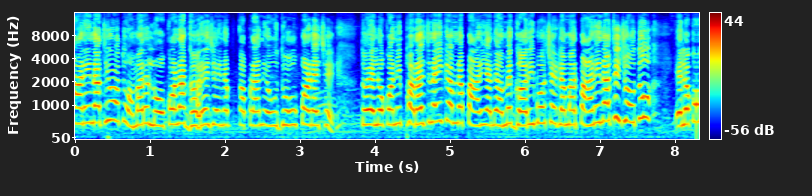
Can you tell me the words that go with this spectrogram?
પાણી નથી હોતું અમારે લોકોના ઘરે જઈને કપડાને એવું ધોવું પડે છે. તો એ લોકોની ફરજ નહીં કે અમને પાણી આલે. અમે ગરીબો છે એટલે અમારે પાણી નથી જોતું. એ લોકો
